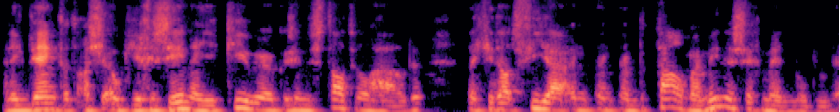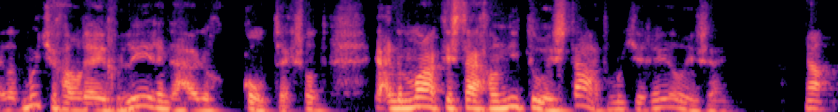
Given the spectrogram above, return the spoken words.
En ik denk dat als je ook je gezin en je keyworkers in de stad wil houden, dat je dat via een, een, een betaalbaar middensegment moet doen. En dat moet je gewoon reguleren in de huidige context. Want ja, en de markt is daar gewoon niet toe in staat. Daar moet je reëel in zijn. Ja.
